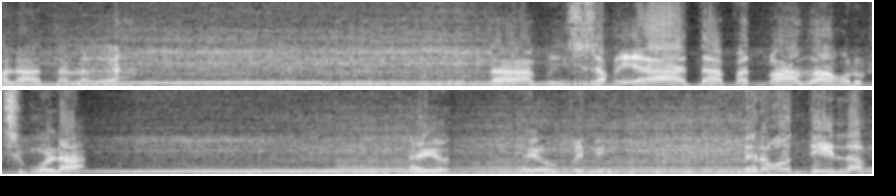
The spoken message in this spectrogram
wala talaga Ang daming sasakyan. Dapat maaga ako nagsimula. Ayun may opening. Pero konti lang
